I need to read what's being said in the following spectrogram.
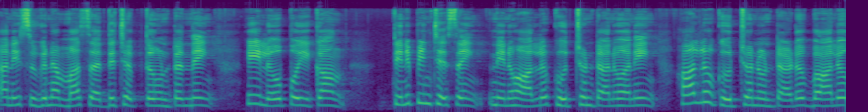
అని సుగుణమ్మ సర్ది చెప్తూ ఉంటుంది. ఈ ఇక తినిపించేసేయ్ నేను హాల్లో కూర్చుంటాను అని హాల్లో కూర్చొని ఉంటాడు బాలు.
